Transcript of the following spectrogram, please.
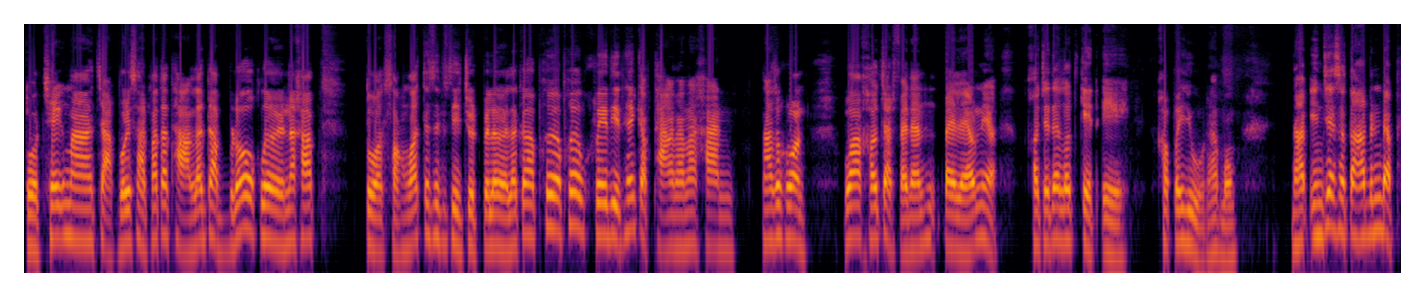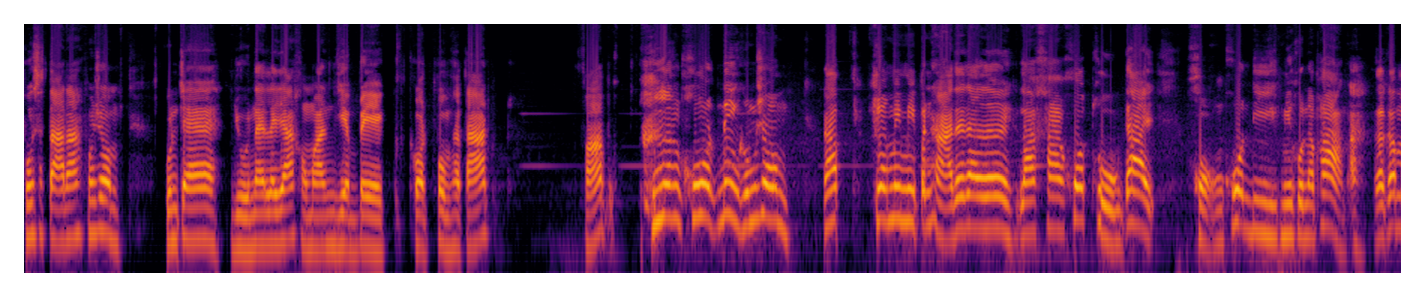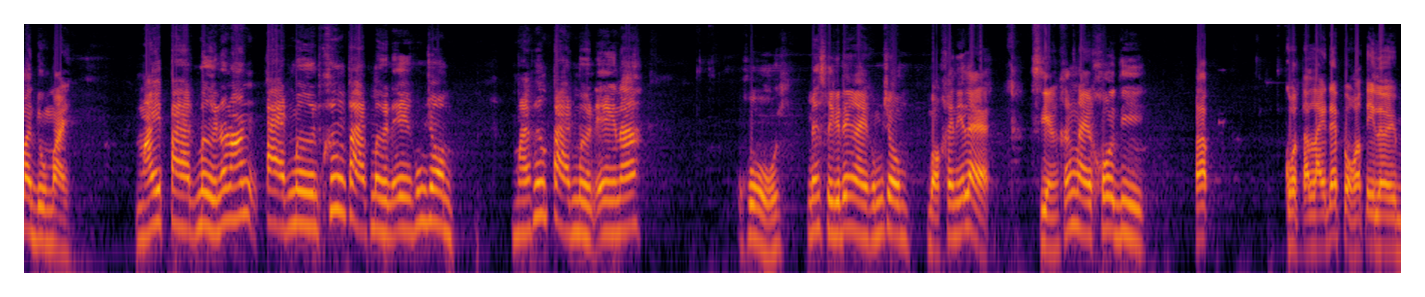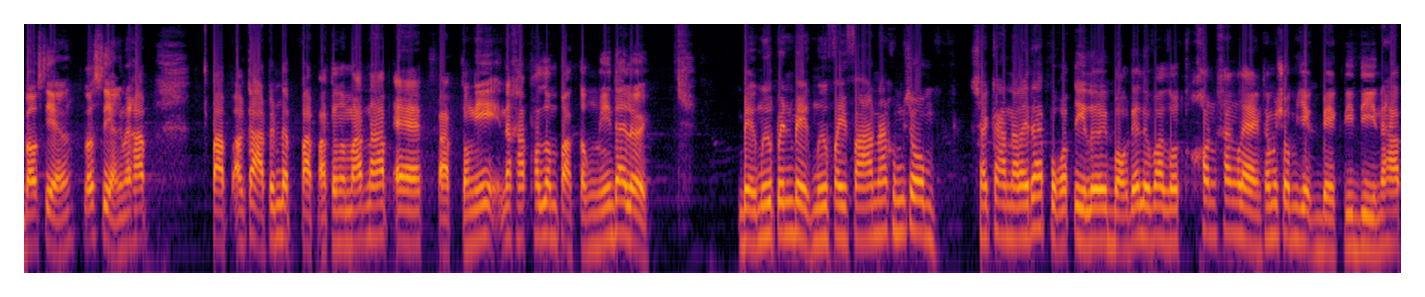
ตรวจเช็คมาจากบริษัทมาตรฐานระดับโลกเลยนะครับ ตรวจ 274 จุดไปเลย แล้วก็เพื่อเพิ่มเครดิตให้กับทางธนาคารนะทุกคนว่าเขาจัดไฟแนนซ์ไปแล้วเนี่ย เขาจะได้รถเกรด A เข้าไปอยู่นะครับผมนะครับอินเจสตาร์เป็นแบบพุสตาร์นะคุณผู้ชมกุญแจอยู่ในระยะของมันเหยียบเบรกกดปุ่มสตาร์ทฟับเครื่องโคตรนิ่งคุณผู้ชมนะครับ เครื่องไม่มีปัญหาใดๆเลย ราคาโคตรถูกได้ของโคตรดีมีคุณภาพอะแล้วก็มาดูใหม่ ไม้แปดหมื่นเท่านั้นแปดหมื่นเพิ่งแปดหมื่นเองคุณผู้ชม ไม้เพิ่งแปดหมื่นเองนะโอ้โหไม่ซื้อได้ไงคุณผู้ชม บอกแค่นี้แหละ เสียงข้างในโคตรดีครับ กดอะไรได้ปกติเลยเบาเสียงลดเสียงนะครับ ปรับอากาศเป็นแบบปรับอัตโนมัตินะครับแอร์ปรับตรงนี้นะครับพัดลมปรับตรงนี้ได้เลย เบรกมือเป็นเบรกมือไฟฟ้านะคุณผู้ชม ใช้การอะไรได้ปกติเลย บอกได้เลยว่ารถค่อนข้างแรงท่านผู้ชมเหยียบเบรกดีๆนะครับ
